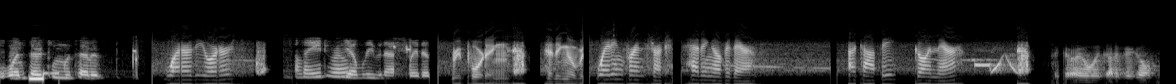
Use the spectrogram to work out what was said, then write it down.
113, Lieutenant. What are the orders? Alade Road. Yeah, I'm leaving Ashley. That's Reporting. Heading over. Waiting for instructions. Heading over there. I copy. Going there. Secure, we got a visual.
